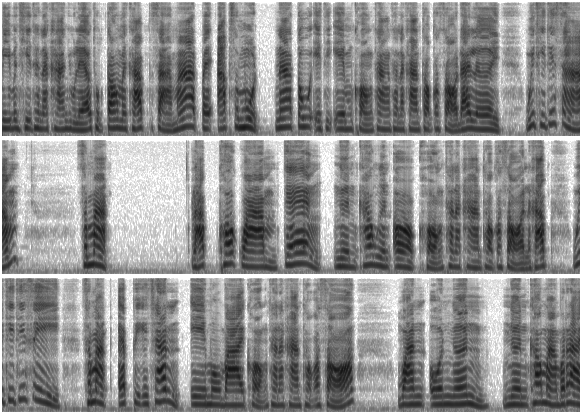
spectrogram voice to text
มีบัญชีธนาคารอยู่แล้วถูกต้องไหมครับ สามารถไปอัพสมุดหน้าตู้ ATM ของทางธนาคารทกสได้เลย วิธีที่ 3 สมัครรับข้อความแจ้งเงินเข้าเงินออกของธนาคารทกสนะครับ วิธีที่ 4 สมัครแอปพลิเคชัน A-Mobile ของธนาคารทกสวันโอนเงิน เงินเข้ามาเมื่อไหร่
